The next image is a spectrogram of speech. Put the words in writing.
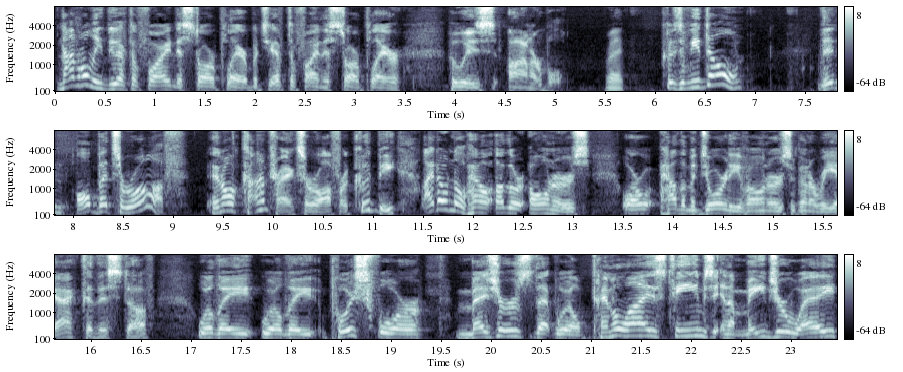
not only do you have to find a star player, but you have to find a star player who is honorable. Right. Because if you don't, then all bets are off. And all contracts are off, or could be. I don't know how other owners or how the majority of owners are going to react to this stuff. Will they will they push for measures that will penalize teams in a major way,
